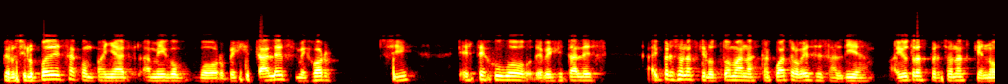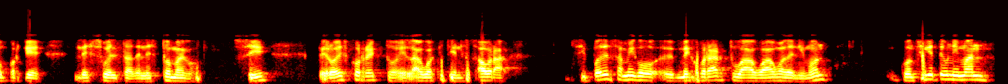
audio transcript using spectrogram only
Pero si lo puedes acompañar, amigo, por vegetales, mejor, ¿sí? Este jugo de vegetales, hay personas que lo toman hasta cuatro veces al día. Hay otras personas que no porque les suelta del estómago, ¿sí? Pero es correcto el agua que tienes. Ahora, si puedes, amigo, eh, mejorar tu agua, agua de limón, consíguete un imán.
